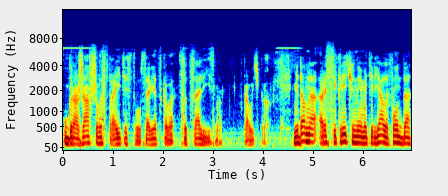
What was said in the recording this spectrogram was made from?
угрожавшего строительству советского социализма в кавычках. Недавно рассекреченные материалы фонда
